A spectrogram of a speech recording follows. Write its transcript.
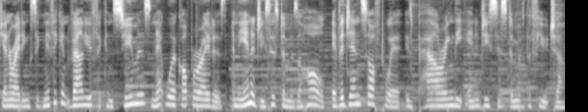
generating significant value for consumers, network operators, and the energy system as a whole. Evergen software is powering the energy system of the future.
